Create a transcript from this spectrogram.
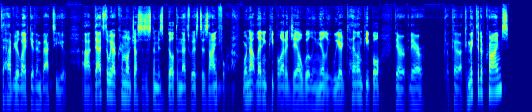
to have your life given back to you. Uh, that's the way our criminal justice system is built, and that's what it's designed for. We're not letting people out of jail willy nilly. We are telling people they're they're convicted of crimes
